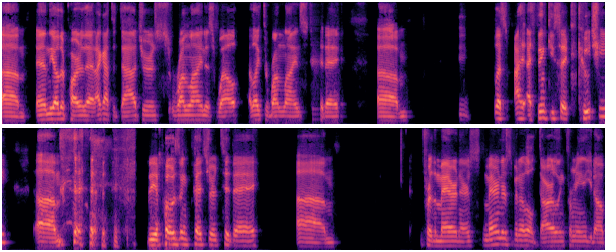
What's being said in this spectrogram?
Um, and the other part of that, I got the Dodgers run line as well. I like the run lines today. Um, let's. I, I think you said Kikuchi, um, the opposing pitcher today um, for the Mariners. The Mariners have been a little darling for me. You know,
